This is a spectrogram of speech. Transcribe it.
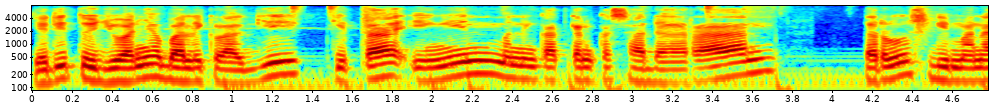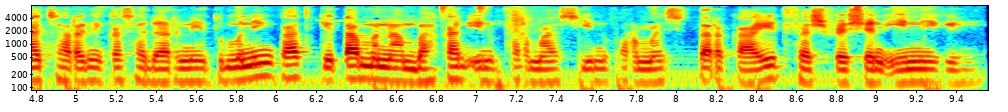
Jadi tujuannya balik lagi kita ingin meningkatkan kesadaran. Terus gimana caranya kesadaran itu meningkat? Kita menambahkan informasi-informasi terkait fast fashion ini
